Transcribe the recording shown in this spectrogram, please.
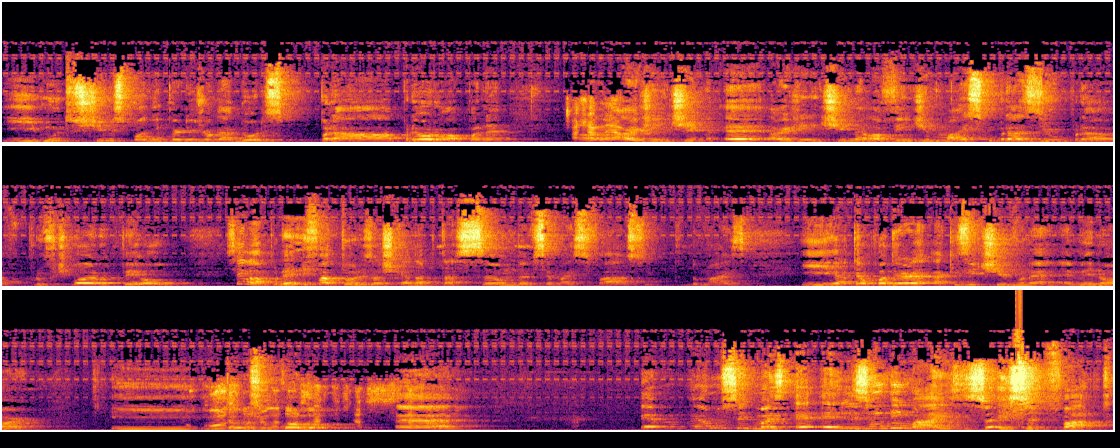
e muitos times podem perder jogadores para a Europa, né? A Argentina, é, a Argentina ela vende mais que o Brasil para o futebol europeu sei lá, por N fatores. Acho que a adaptação deve ser mais fácil e tudo mais. E até o poder aquisitivo, né? É menor. E então assim, o Colombo. É, é, eu não sei, mas é, é, eles vendem mais, isso, isso é fato.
